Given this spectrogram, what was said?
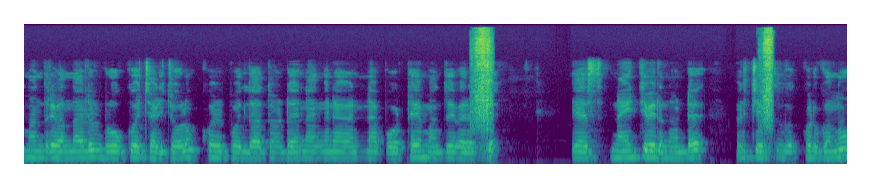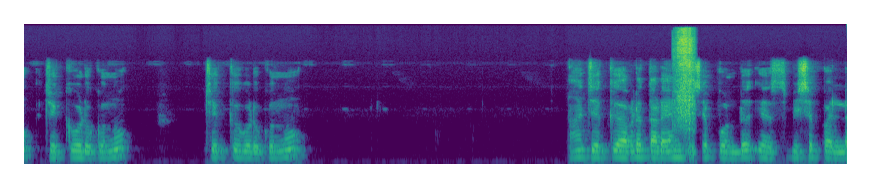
മന്ത്രി വന്നാലും റൂക്ക് വെച്ച് അടിച്ചോളും. കുഴപ്പമില്ലാത്തതുകൊണ്ട് തന്നെ അങ്ങനെ തന്നെ പോട്ടെ. മന്ത്രി വരട്ട്. യെസ് നൈറ്റ് വരുന്നുണ്ട്. ഒരു ചെക്ക് കൊടുക്കുന്നു. ചെക്ക് കൊടുക്കുന്നു. ചെക്ക് കൊടുക്കുന്നു. ആ ചെക്ക് അവിടെ തടയാൻ ബിഷപ്പുണ്ട്. യെസ് ബിഷപ്പല്ല.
